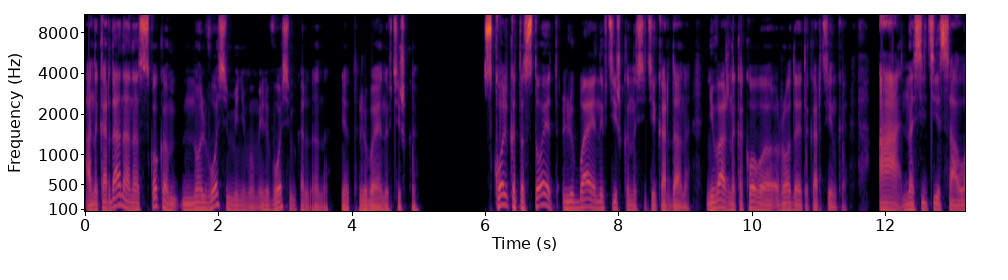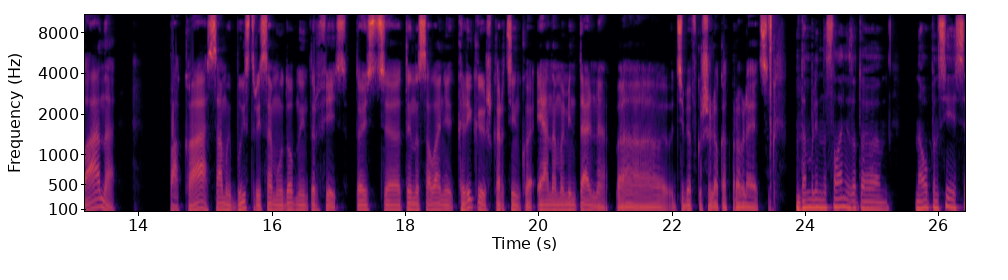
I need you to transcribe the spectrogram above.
А на Cardano она сколько? 0,8 минимум или 8 Cardano? Нет? Любая NFT-шка. Сколько-то стоит любая nft на сети Cardano. Неважно, какого рода эта картинка. А на сети Solana пока самый быстрый и самый удобный интерфейс. То есть э, ты на Solana кликаешь картинку, и она моментально э, тебе в кошелек отправляется. Там, блин, на Solana зато на OpenSea есть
